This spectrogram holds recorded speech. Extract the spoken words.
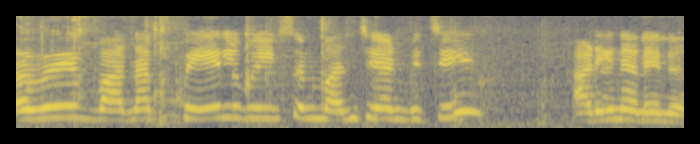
అవి అదే నాకు పేర్లు పిలుచుని మంచిగా అనిపించి అడిగిన నేను.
